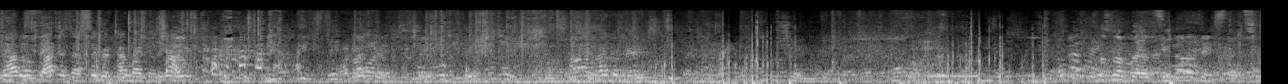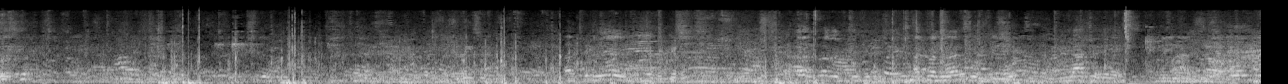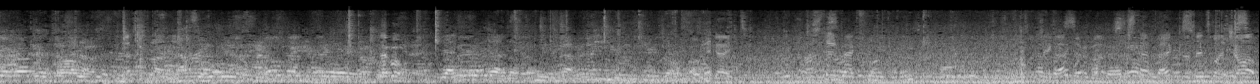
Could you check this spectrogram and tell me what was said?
that, that is the second time I can shout. That's not bad. Another taste. Stand back from Stand back. That's my job.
